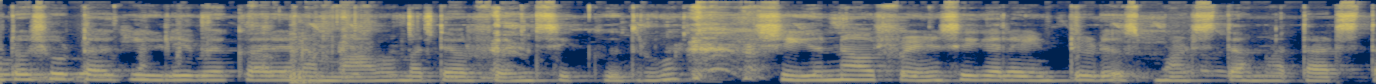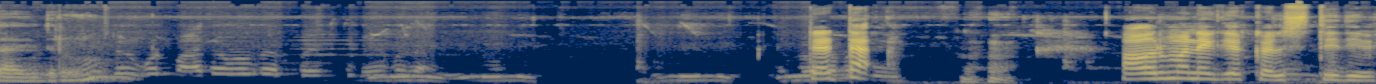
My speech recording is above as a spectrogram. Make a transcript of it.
ಫೋಟೋಶೂಟಾಗಿ ಇಳಿಬೇಕಾದ್ರೆ ನಮ್ಮ ಮಾವ ಮತ್ತು ಅವ್ರ ಫ್ರೆಂಡ್ಸ್ ಸಿಕ್ಕಿದ್ರು. ಶಿವನ್ನ ಅವ್ರ ಫ್ರೆಂಡ್ಸಿಗೆಲ್ಲ ಇಂಟ್ರೊಡ್ಯೂಸ್ ಮಾಡಿಸ್ತಾ ಮಾತಾಡಿಸ್ತಾ ಇದ್ರು. ಟಾಟಾ ಅವ್ರ ಮನೆಗೆ ಕಳಿಸ್ತಿದ್ದೀವಿ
